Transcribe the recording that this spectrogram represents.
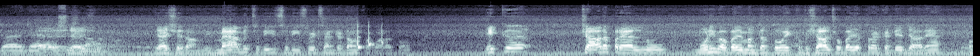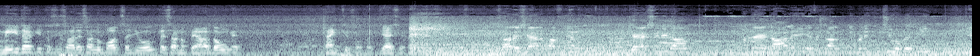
ਜੈ ਜੈ ਸ਼੍ਰੀ ਰਾਮ। ਜੈ ਸ਼੍ਰੀ ਰਾਮ ਜੀ। ਮੈਂ Amit Sudeep Sudeep sweet centre town Phagwara ਤੋਂ। ਇੱਕ 4 ਅਪ੍ਰੈਲ ਨੂੰ ਮੋਹਣੀ ਬਾਬਾ ਦੇ ਮੰਦਿਰ ਤੋਂ ਇੱਕ ਵਿਸ਼ਾਲ ਸ਼ੋਭਾ ਯਾਤਰਾ ਕੱਢੇ ਜਾ ਰਹੇ ਹਾਂ। ਉਮੀਦ ਹੈ ਕਿ ਤੁਸੀਂ ਸਾਰੇ ਸਾਨੂੰ ਬਹੁਤ ਸਹਿਯੋਗ ਤੇ ਸਾਨੂੰ ਪਿਆਰ ਦਿਓਗੇ ਥੈਂਕ ਯੂ ਸੋ ਮਚ ਜੈ ਸ਼੍ਰੀ ਰਾਮ। ਸਾਰੇ ਸ਼ਹਿਰ ਵਾਸੀਆਂ ਨੂੰ ਜੈ ਸ਼੍ਰੀ ਰਾਮ। ਅਤੇ ਨਾਲ ਹੀ ਇਸ ਗੱਲ ਦੀ ਬੜੀ ਖੁਸ਼ੀ ਹੋਵੇਗੀ ਕਿ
